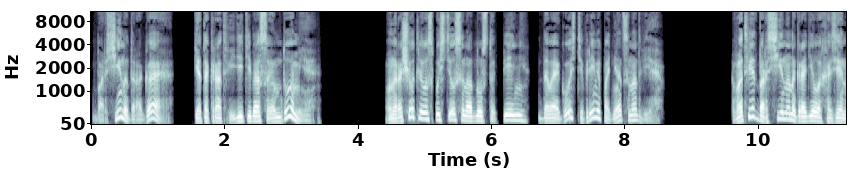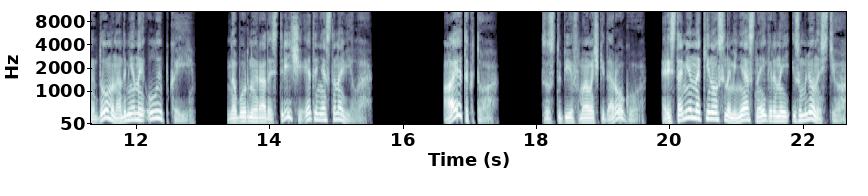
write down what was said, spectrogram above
«Барсина, дорогая, я так рад видеть тебя в своем доме. Он расчетливо спустился на одну ступень, давая гости время подняться на две. В ответ Барсина наградила хозяина дома надменной улыбкой, но бурную радость встречи это не остановило. «А это кто?» Заступив мамочке дорогу, Аристамен накинулся на меня с наигранной изумленностью.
